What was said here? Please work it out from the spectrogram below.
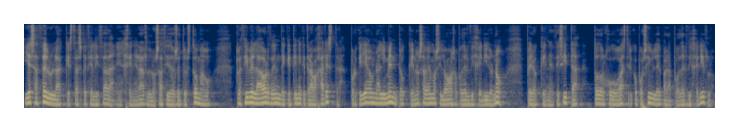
y esa célula, que está especializada en generar los ácidos de tu estómago, recibe la orden de que tiene que trabajar extra, porque llega un alimento que no sabemos si lo vamos a poder digerir o no, pero que necesita todo el jugo gástrico posible para poder digerirlo.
